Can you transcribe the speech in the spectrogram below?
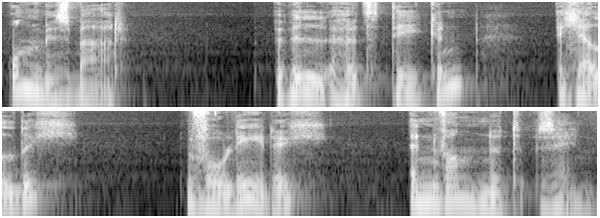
onmisbaar wil het teken geldig, volledig en van nut zijn.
